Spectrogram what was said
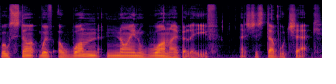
will start with a 191 I believe. Let's just double check.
